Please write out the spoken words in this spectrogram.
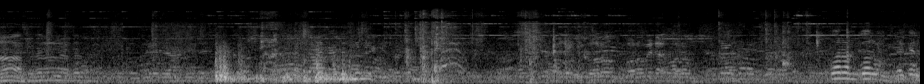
না এটা গরম গরম দেখেন।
